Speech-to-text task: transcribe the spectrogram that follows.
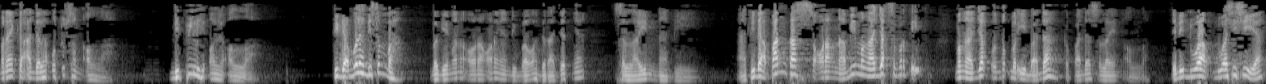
mereka adalah utusan Allah. Dipilih oleh Allah. Tidak boleh disembah. Bagaimana orang-orang yang di bawah derajatnya selain Nabi. Nah, tidak pantas seorang Nabi mengajak seperti itu. Mengajak untuk beribadah kepada selain Allah. Jadi dua, dua sisi ya.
